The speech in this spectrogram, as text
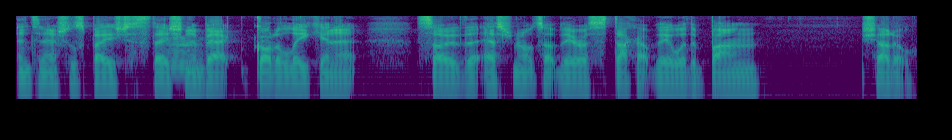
International Space Station Mm. and back got a leak in it. So the astronauts up there are stuck up there with a bung shuttle.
